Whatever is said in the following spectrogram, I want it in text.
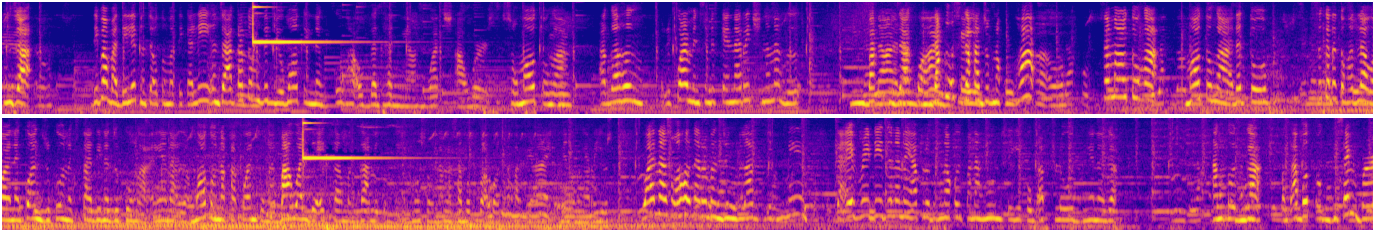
Unja, di ba ma-delete na siya automatically. Unja aga tong video mo ting nagkuha og daghan nga watch hours. So mao to nga agahang requirements imbes kay na-reach na na back Na- na dako sila kadjog nakuha. Sa mao to nga, mao to nga dadto sa kadtong adlaw nagkuan jud ko nag-study na jud ko nga ayan na mao to nakakuan ko nga bawal di ka maggamit og imo so nakasabot ko about sa copyright nga reuse. Wala so ako na raman jung vlog me. Ka everyday na na-upload na ko'y panahon sige kog upload nga naga. Angkod nga pag abot og December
